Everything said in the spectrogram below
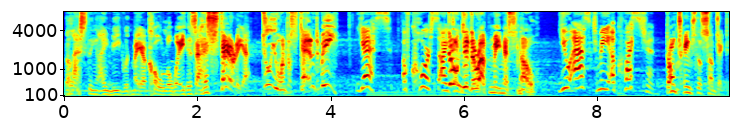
The last thing I need with Mayor Cole away is a hysteria. Do you understand me? Yes, of course I Don't do. Not interrupt me, Miss Snow. you asked me a question. Don't change the subject.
